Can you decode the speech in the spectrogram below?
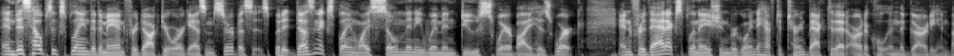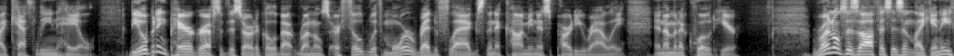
And this helps explain the demand for Dr. Orgasm services, but it doesn't explain why so many women do swear by his work. And for that explanation, we're going to have to turn back to that article in The Guardian by Kathleen Hale. The opening paragraphs of this article about Runels are filled with more red flags than a Communist Party rally. And I'm going to quote here. Runels's office isn't like any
